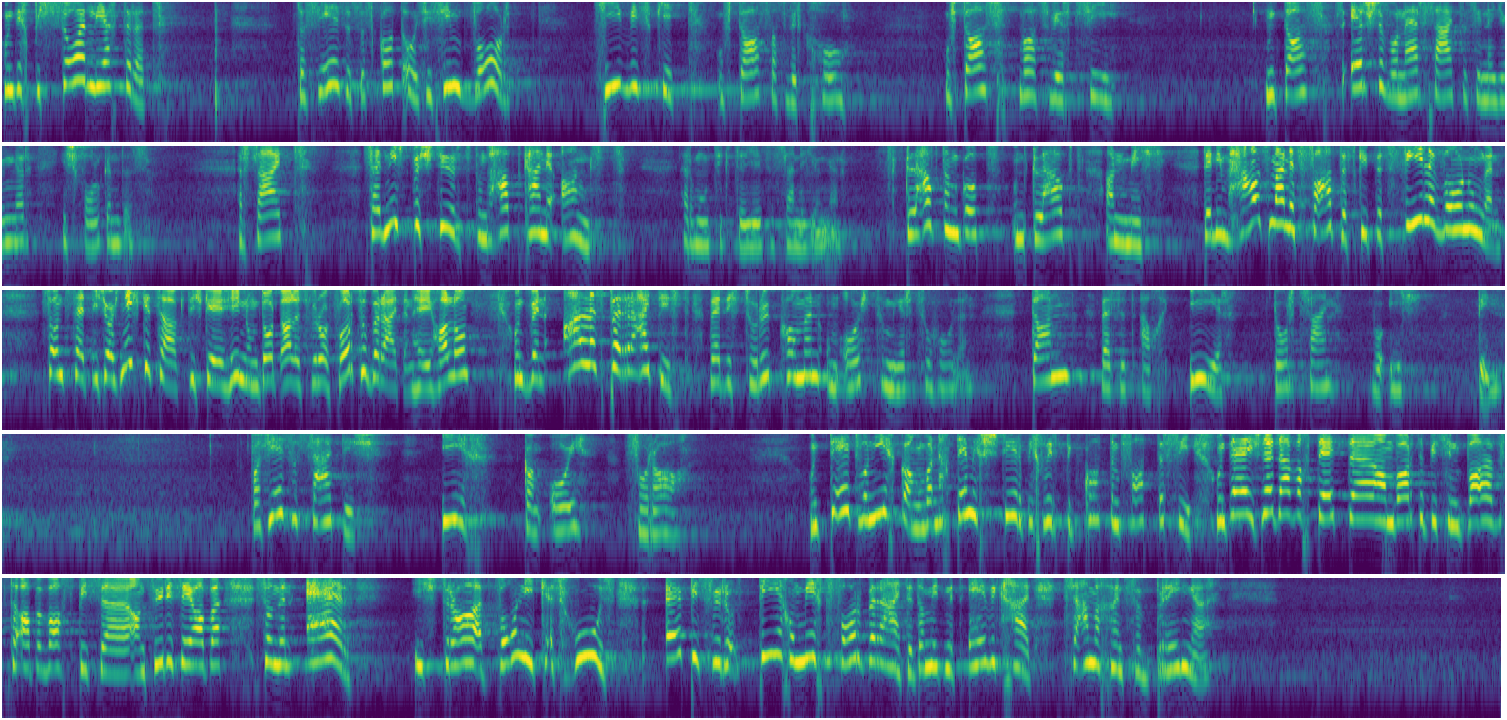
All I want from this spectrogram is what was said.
Und ich bin so erleichtert, dass Jesus, dass Gott uns in seinem Wort Hinweis gibt auf das, was wird kommen. Auf das, was wird sein. Und das, das Erste, was er sagt zu seinen Jüngern, ist Folgendes. Er sagt, seid nicht bestürzt und habt keine Angst, ermutigte Jesus seine Jünger. Glaubt an Gott und glaubt an mich. Denn im Haus meines Vaters gibt es viele Wohnungen. Sonst hätte ich euch nicht gesagt, ich gehe hin, um dort alles für euch vorzubereiten. Hey, hallo. Und wenn alles bereit ist, werde ich zurückkommen, um euch zu mir zu holen. Dann werdet auch ihr dort sein, wo ich bin. Was Jesus sagt ist, ich gehe euch voran. Und dort, wo ich gehe, nachdem ich sterbe, ich werde bei Gott dem Vater sein. Und der ist nicht einfach dort äh, am Warten, bis sein Bart runterwächst, bis äh, an Zürichsee runter, sondern er ist dran, eine Wohnung, ein Haus, etwas für dich und mich zu vorbereiten, damit wir die Ewigkeit zusammen können verbringen können.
